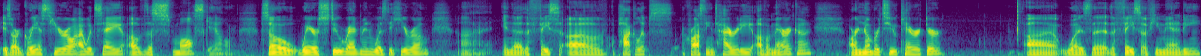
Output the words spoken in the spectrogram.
is our greatest hero, I would say, of the small scale. So where Stu Redman was the hero uh, in the, the face of apocalypse across the entirety of America, our number two character uh, was the, the face of humanity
